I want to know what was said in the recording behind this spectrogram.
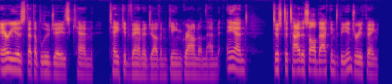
areas that the Blue Jays can take advantage of and gain ground on them. And just to tie this all back into the injury thing,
